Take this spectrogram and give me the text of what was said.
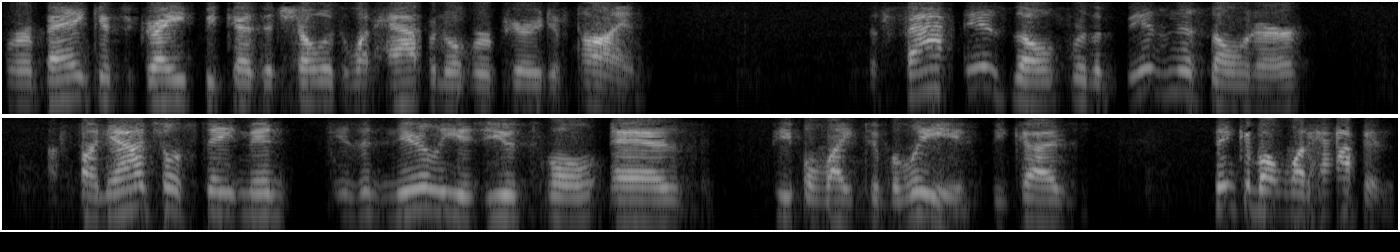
For a bank, it's great because it shows what happened over a period of time. The fact is, though, for the business owner, a financial statement isn't nearly as useful as people like to believe because think about what happens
